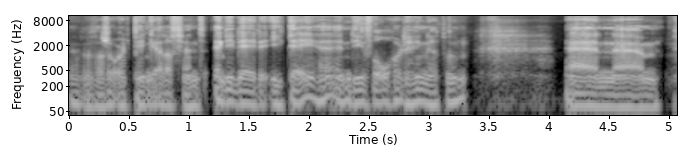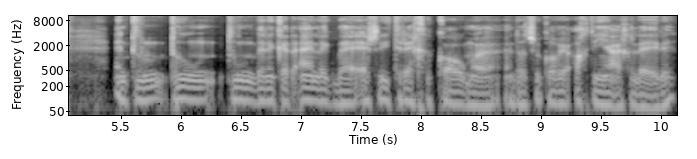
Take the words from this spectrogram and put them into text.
dat was ooit Pink Elephant. En die deden IT, hè, in die volgorde ging dat toen. En, ehm, en toen, toen, toen ben ik uiteindelijk bij Esri terechtgekomen. En dat is ook alweer 18 jaar geleden.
